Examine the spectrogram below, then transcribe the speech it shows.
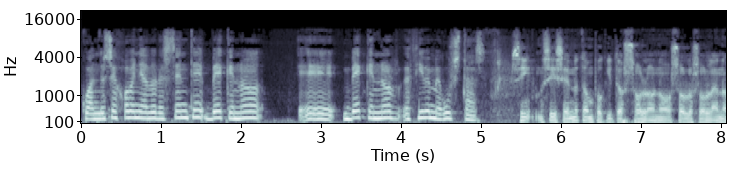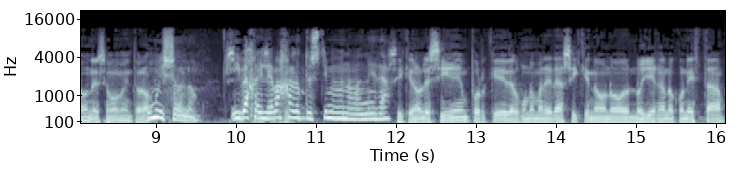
cuando ese joven y adolescente ve que no eh, ve que no recibe me gustas. Sí, sí, se nota un poquito solo, ¿no? Solo, sola, ¿no? En ese momento, ¿no? Muy solo. y baja y le baja la autoestima de una manera. Sí, que no le siguen porque de alguna manera sí que no, no, no llega, no conecta.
